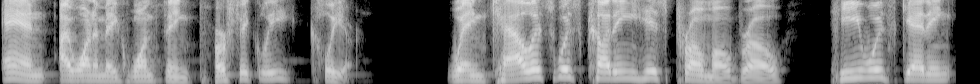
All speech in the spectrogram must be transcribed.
And I want to make one thing perfectly clear. When Callis was cutting his promo, bro, he was getting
